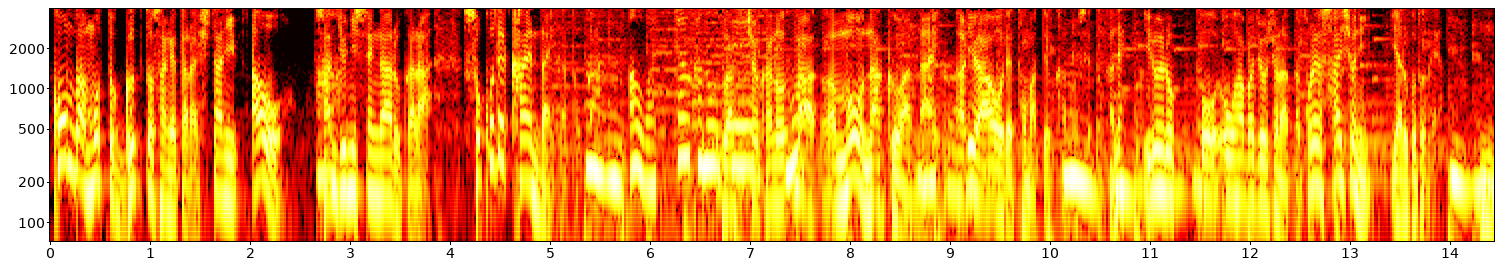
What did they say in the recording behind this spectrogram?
今晩もっとグッと下げたら下に青、30日線があるから、そこで買えないかとか。うんうん、青割っちゃう可能性割っちゃう可能、まあ、もうなくはない。あるいは青で止まっている可能性とかね。うん、いろいろこう、大幅上昇になったら、これは最初にやることだよ。うん、うん、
